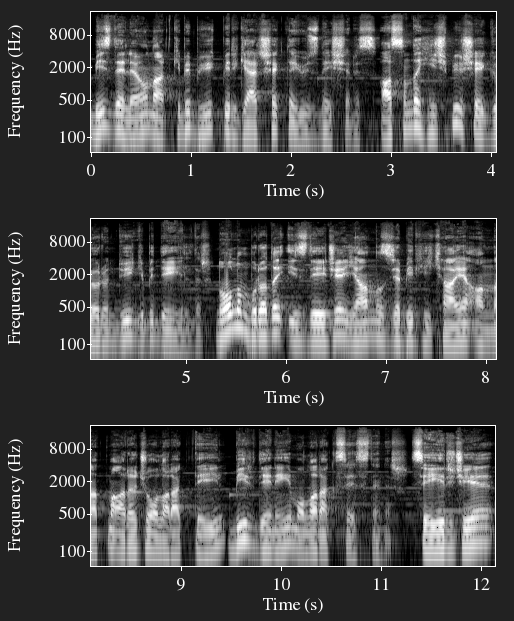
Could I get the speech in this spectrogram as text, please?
biz de Leonard gibi büyük bir gerçekle yüzleşiriz. Aslında hiçbir şey göründüğü gibi değildir. Nolan burada izleyiciye yalnızca bir hikaye anlatma aracı olarak değil, bir deneyim olarak seslenir. Seyirciye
